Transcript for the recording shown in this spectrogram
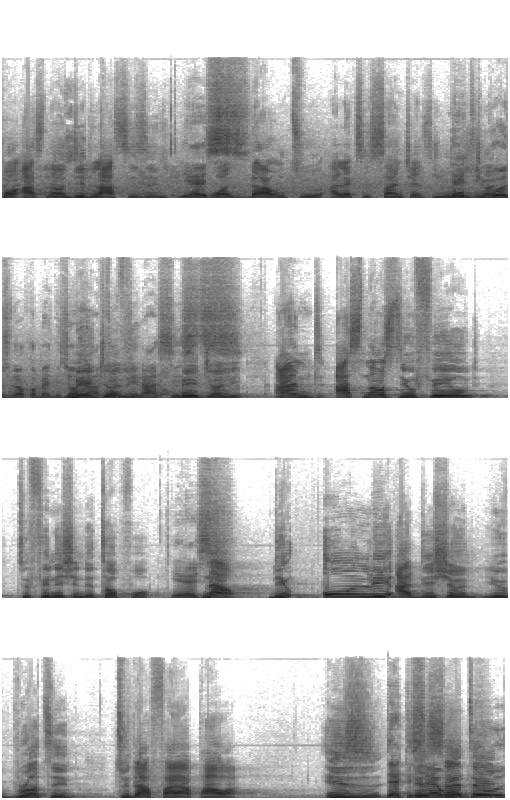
for Arsenal did last season Yes. was down to Alexis Sanchez. Majorly, goals in all competitions and 15 majorly, majorly. And Arsenal still failed to finish in the top four. Yes. Now, the only addition you brought in to that firepower is 37 a certain,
